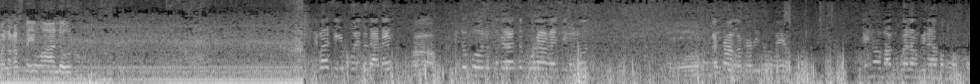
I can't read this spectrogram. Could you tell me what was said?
Malakas na yung alon. Di ba, sige po ito dati? Ah. Ito po, nung pagkala sa Boracay, sinunod. Oo. Ganda, ganda dito ngayon. Ayun o, bago pa lang binabakbak ko.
